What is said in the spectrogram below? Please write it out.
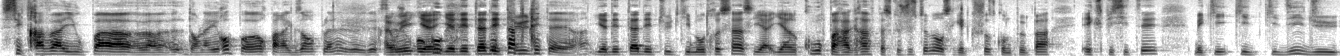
S'il travaille ou pas euh, dans l'aéroport, par exemple. Hein, ah oui, il y, a des tas d'études. critères. Hein. Il y a des tas d'études qui montrent ça. Il y, a, un court paragraphe parce que justement, c'est quelque chose qu'on ne peut pas expliciter, mais qui, dit du,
